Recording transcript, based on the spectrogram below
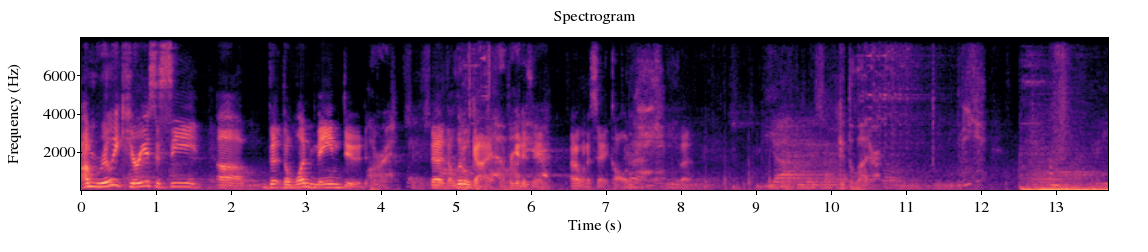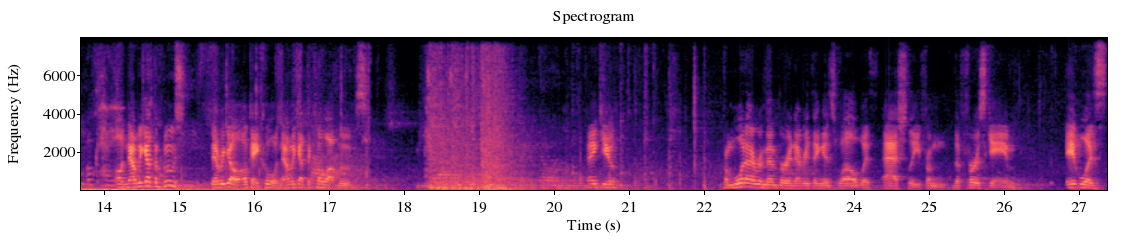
I'm really curious to see uh, the the one main dude, All right. the the little guy. I forget his name. I don't want to say it. Call it, but. Get the ladder. Okay. Oh, now we got the boost. There we go. Okay, cool. Now we got the co-op moves. Thank you. From what I remember and everything as well with Ashley from the first game, it was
